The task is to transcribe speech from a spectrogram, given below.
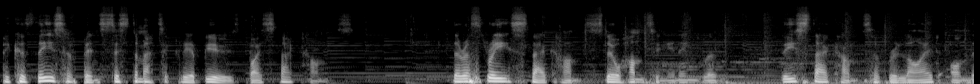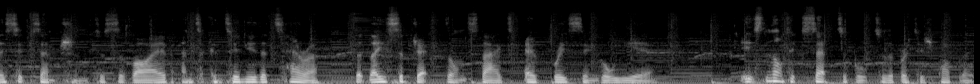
because these have been systematically abused by stag hunts. There are three stag hunts still hunting in England. These stag hunts have relied on this exemption to survive and to continue the terror that they subject on stags every single year. It's not acceptable to the British public.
